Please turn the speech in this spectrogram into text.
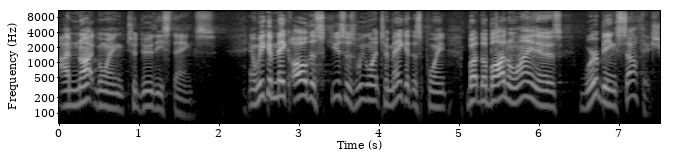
I'm not going to do these things. And we can make all the excuses we want to make at this point, but the bottom line is we're being selfish.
